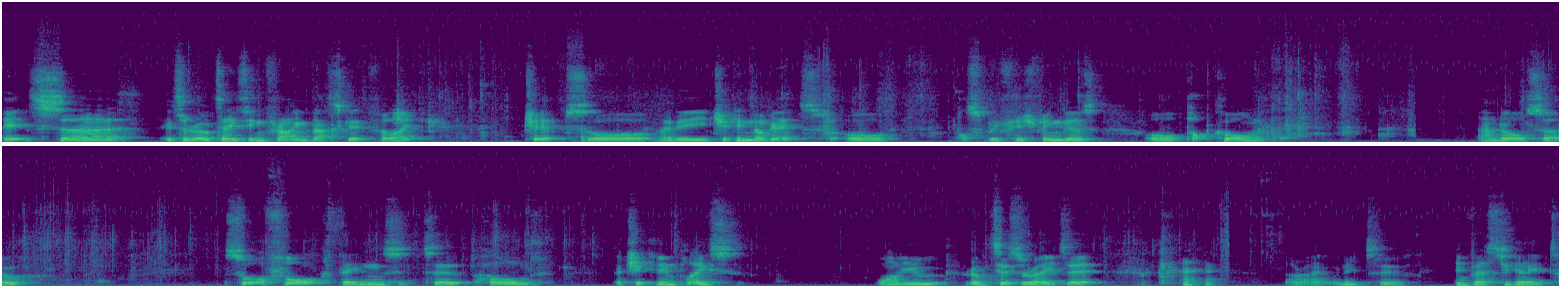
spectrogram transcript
it's uh, it's a rotating frying basket for like chips or maybe chicken nuggets or possibly fish fingers or popcorn. And also sort of fork things to hold a chicken in place while you rotisserate it. All right, we need to investigate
